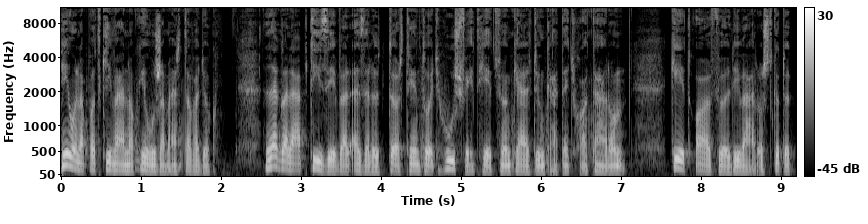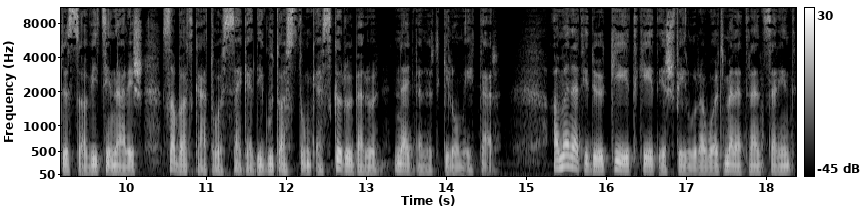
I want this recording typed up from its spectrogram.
Jó napot kívánok, Józsa Márta vagyok. Legalább tíz évvel ezelőtt történt, hogy húsvét hétfőn keltünk át egy határon. Két alföldi várost kötött össze a vicinál, és Szabadkától Szegedig utaztunk, ez körülbelül 45 kilométer. A menetidő két-két és fél óra volt menetrend szerint,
